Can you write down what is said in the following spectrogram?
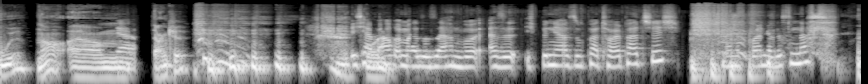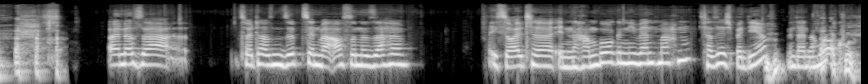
cool, ne? Ähm, ja. Danke. ich habe auch immer so Sachen, wo, also ich bin ja super tollpatschig. Meine Freunde wissen das. Und das war 2017 war auch so eine Sache. Ich sollte in Hamburg ein Event machen, tatsächlich bei dir, mhm. in deiner Hut. Ah, cool.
